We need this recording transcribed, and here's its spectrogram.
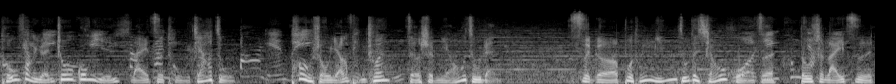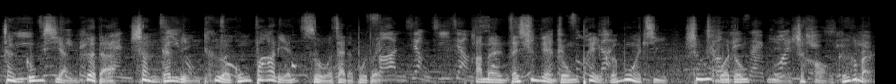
投放员周光银来自土家族，炮手杨平川则是苗族人。四个不同民族的小伙子，都是来自战功显赫的上甘岭特工八连所在的部队。他们在训练中配合默契，生活中也是好哥们儿。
